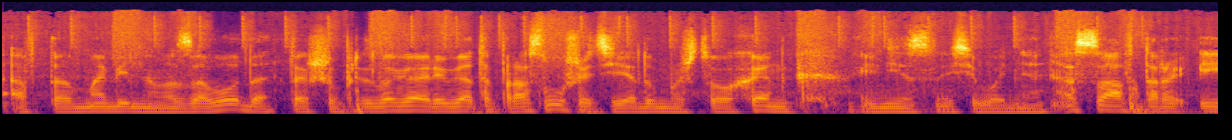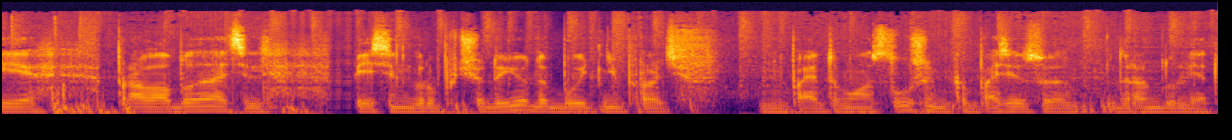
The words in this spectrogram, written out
автомобильного завода. Так что предлагаю, ребята, прослушать. Я думаю, что Хэнк, единственный сегодня соавтор и правообладатель песен группы Чудо-Юдо, будет не против. Поэтому слушаем композицию «Драндулет».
